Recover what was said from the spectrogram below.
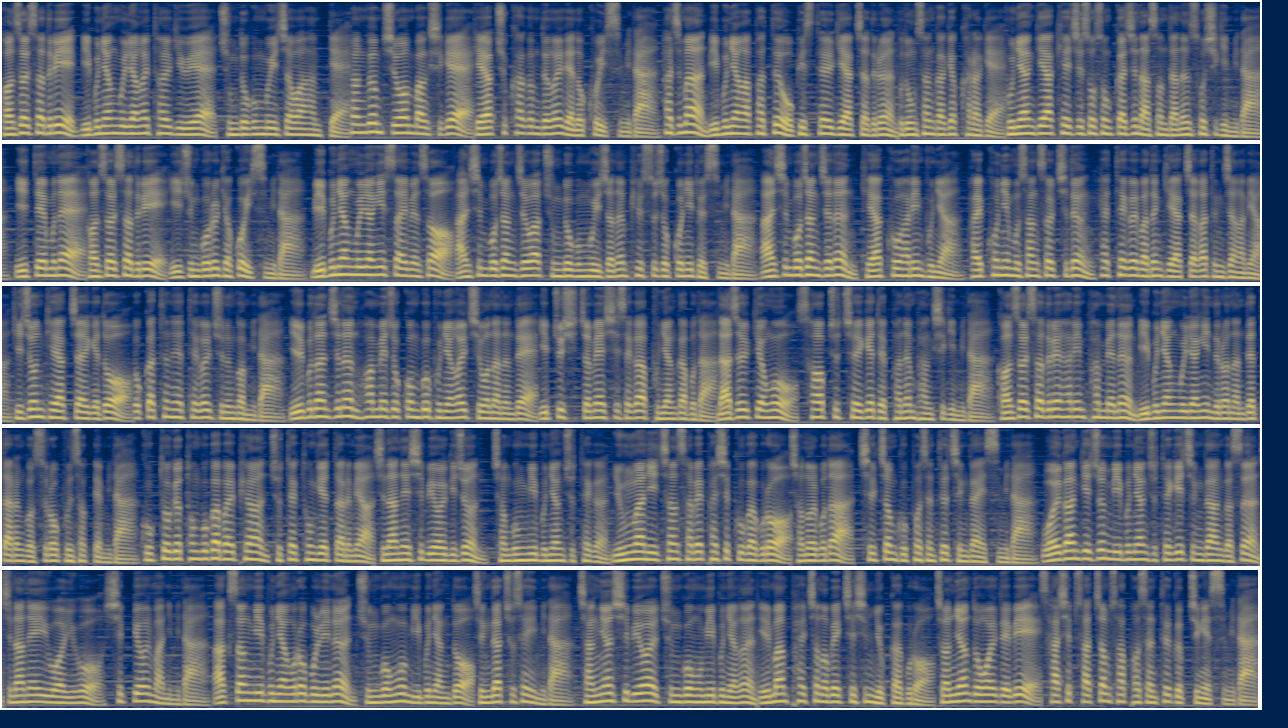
건설사들이 미분양 물량을 털기 위해 중도금무이자와 함께 현금 지원 방식의 계약 축하금 등을 내놓고 있습니다. 하지만 미분양 아파트 오피스텔 계약자들은 부동산 가격 하락에 분양 계약 해지 소송까지 나선다는 소식입니다. 이 때문에 건설사들이 이중고를 겪고 있습니다. 미분양 물량이 쌓이면서 안심보장제와 중도금무이자는 필수 조건이 됐습니다. 안심보장제는 계약 후 할인 분양, 발코니 무상 설치 등 혜택을 받은 계약자가 등장하면 기존 계약자에게도 똑같은 혜택을 주는 겁니다. 일부 단지는 환매 조건부 분양을 지원하는데 입주 시점의 시세가 분양가보다 낮을 경우 사업 주체에게 되파는 방식입니다. 건설사들의 할인 판매는 미분양 물량이 늘어난 데 따른 것으로 분석됩니다. 국토교통부가 발표한 주택 통계에 따르면 지난해 12월 기준 전국 미분양 주택은 62,489가구로 전월보다 7.9% 증가했습니다. 월간 기준 미분양 주택이 증가한 것은 지난해 2월 이후 10개월 만입니다. 악성 미분양으로 불리는 준공후 미분양도 증가 추세입니다. 작년 12월 준공후 미분양은 18,576가구로 전년 동월 대비 44.4% 급증했습니다.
